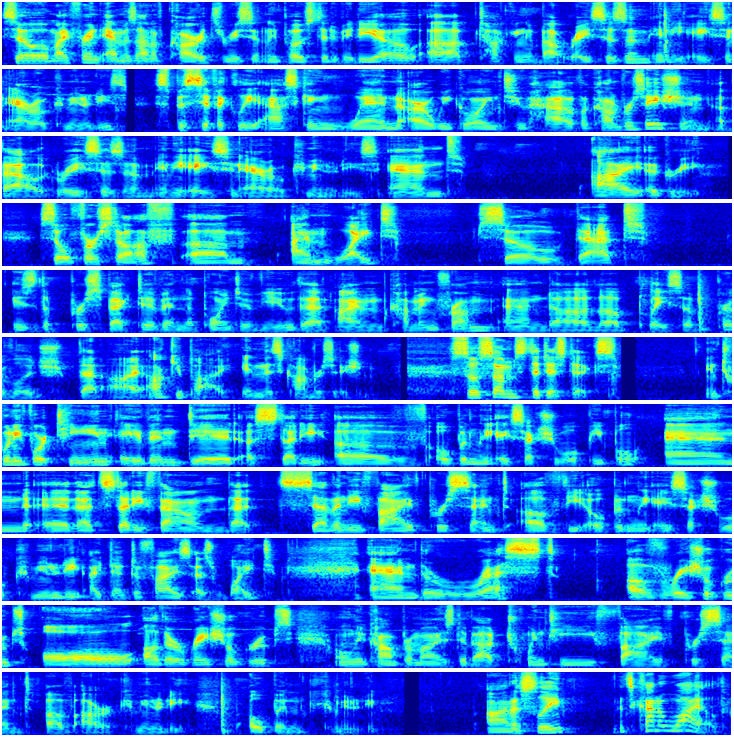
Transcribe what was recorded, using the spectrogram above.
So, my friend Amazon of Cards recently posted a video uh, talking about racism in the Ace and Aro communities, specifically asking when are we going to have a conversation about racism in the Ace and Aro communities. And I agree. So, first off, um, I'm white, so that is the perspective and the point of view that I'm coming from and uh, the place of privilege that I occupy in this conversation. So, some statistics. In 2014, AVEN did a study of openly asexual people, and uh, that study found that 75% of the openly asexual community identifies as white, and the rest of racial groups, all other racial groups, only comprised about 25% of our community, open community. Honestly, it's kind of wild.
